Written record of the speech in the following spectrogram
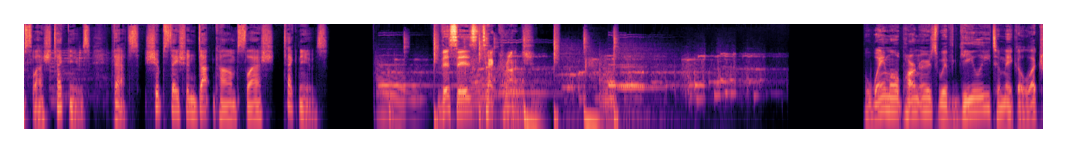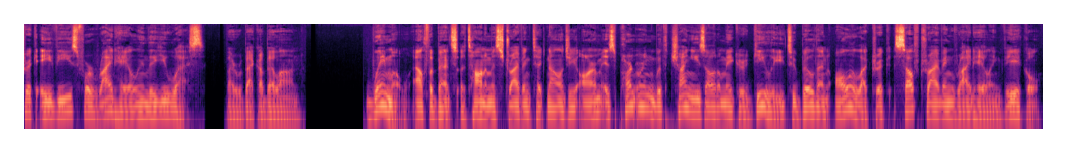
slash technews. That's shipstation.com slash technews. This is TechCrunch. Waymo partners with Geely to make electric AVs for ride hail in the U.S. by Rebecca Bellan. Waymo, Alphabet's autonomous driving technology arm, is partnering with Chinese automaker Geely to build an all electric, self driving ride hailing vehicle.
